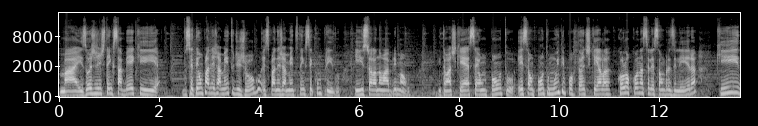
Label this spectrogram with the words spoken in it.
Mas hoje a gente tem que saber que você tem um planejamento de jogo, esse planejamento tem que ser cumprido e isso ela não abre mão. Então acho que esse é um ponto, esse é um ponto muito importante que ela colocou na seleção brasileira que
